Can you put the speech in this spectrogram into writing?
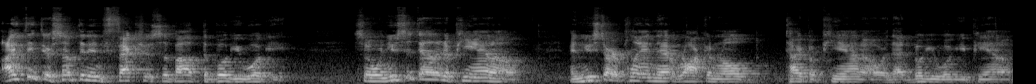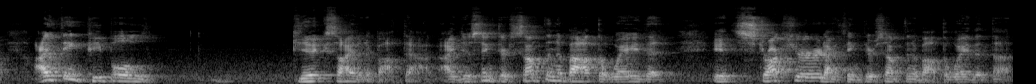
I think there's something infectious about the boogie woogie. So when you sit down at a piano and you start playing that rock and roll type of piano or that boogie woogie piano, I think people get excited about that. I just think there's something about the way that it's structured. I think there's something about the way that the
